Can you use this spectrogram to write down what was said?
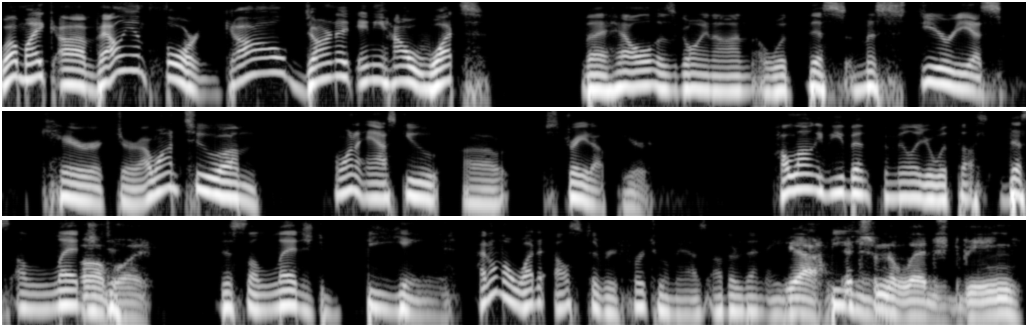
Well, Mike, uh, Valiant Thorn. gall darn it. Anyhow, what the hell is going on with this mysterious character? I want to um, I want to ask you uh, straight up here. How long have you been familiar with this, this alleged Oh boy. this alleged being? I don't know what else to refer to him as other than a Yeah, being. it's an alleged being.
